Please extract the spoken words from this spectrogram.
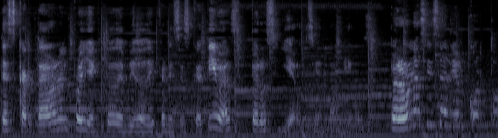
descartaron el proyecto debido a diferencias creativas, pero siguieron siendo amigos. Pero aún así salió el corto.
